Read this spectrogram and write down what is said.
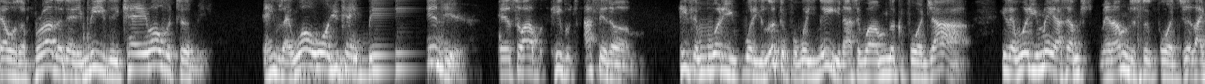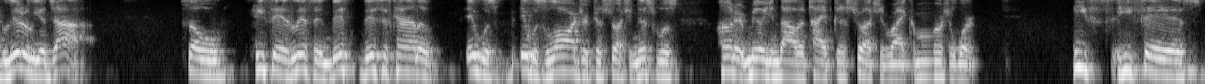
there was a brother that immediately came over to me, and he was like, "Whoa, whoa, you can't be in here." And so I he was I said, um, he said, "What are you What are you looking for? What do you need?" I said, "Well, I'm looking for a job." He said, "What do you mean?" I said, I'm, "Man, I'm just looking for a jo- like literally a job." So he says, "Listen, this this is kind of it was it was larger construction. This was hundred million dollar type construction, right? Commercial work." He he says,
